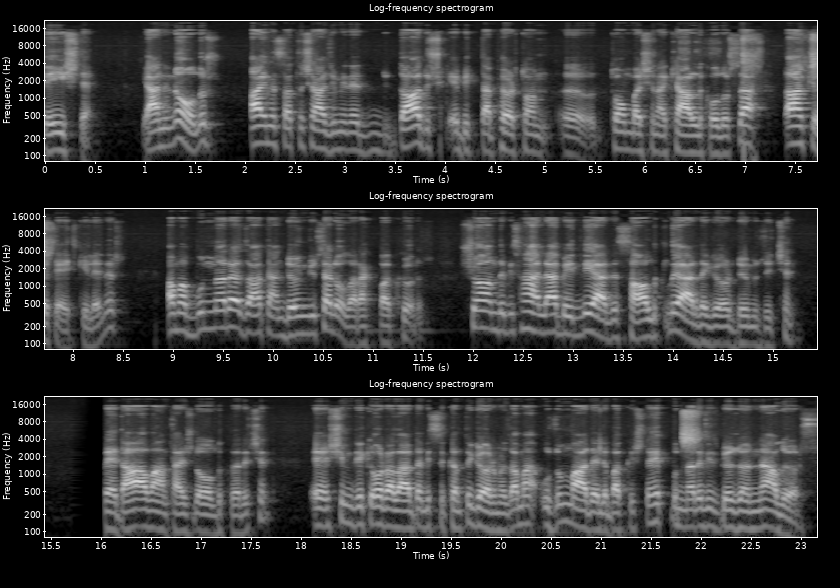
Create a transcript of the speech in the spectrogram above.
değişti. Yani ne olur? Aynı satış hacmiyle daha düşük EBITDA per ton, e, ton başına karlılık olursa daha kötü etkilenir. Ama bunlara zaten döngüsel olarak bakıyoruz. Şu anda biz hala belli yerde, sağlıklı yerde gördüğümüz için ve daha avantajlı oldukları için e, şimdiki oralarda bir sıkıntı görmüyoruz. Ama uzun vadeli bakışta hep bunları biz göz önüne alıyoruz.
